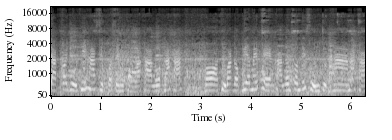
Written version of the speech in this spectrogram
จัดก็อยู่ที่ 50%ของราคารถนะคะ ก็ถือว่าดอกเบี้ยไม่แพงค่ะ เริ่มต้นที่ 0.5 นะคะ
